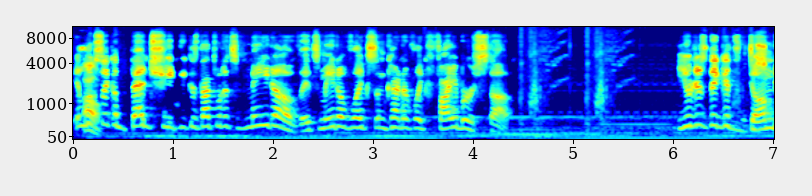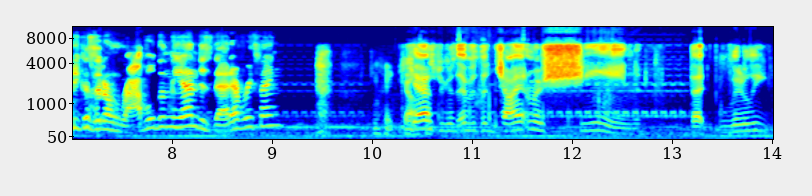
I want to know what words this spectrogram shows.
It looks Oh. like a bed sheet because that's what it's made of. It's made of like some kind of like fiber stuff. You just think it's dumb because it unraveled in the end? Is that everything? my God. Yes, because if it's a giant machine that literally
